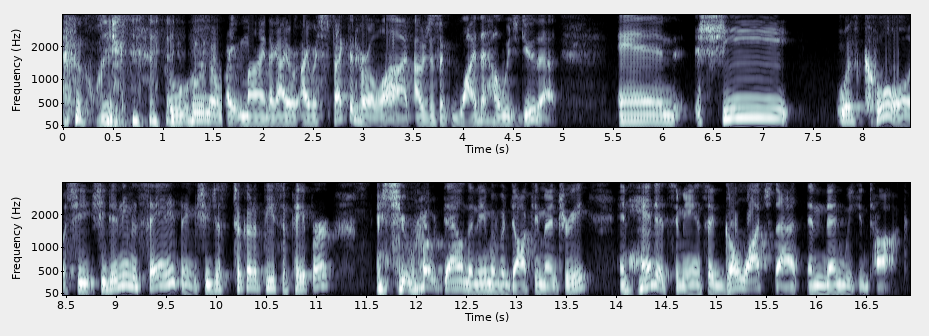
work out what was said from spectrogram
who, who, in the right mind? Like, I, I respected her a lot. I was just like, why the hell would you do that? And she was cool. She she didn't even say anything. She just took out a piece of paper and she wrote down the name of a documentary and handed it to me and said, "Go watch that, and then we can talk."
